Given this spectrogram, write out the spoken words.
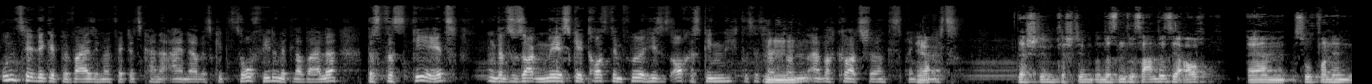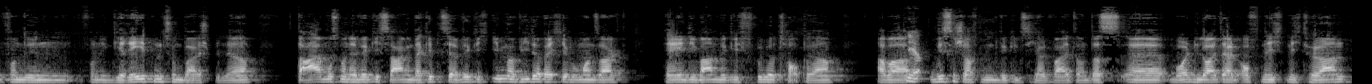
unzählige Beweise, mir fällt jetzt keine ein, aber es gibt so viel mittlerweile, dass das geht. Und dann zu sagen, nee, es geht trotzdem, früher hieß es auch, es ging nicht, das ist halt mhm. dann einfach Quatsch, ja. das bringt ja nichts. Das stimmt, das stimmt. Und das Interessante ist ja auch, ähm, so von den, von den, von den Geräten zum Beispiel, ja. Da muss man ja wirklich sagen, da gibt es ja wirklich immer wieder welche, wo man sagt, hey, die waren wirklich früher top, ja. Aber ja. Wissenschaft entwickelt sich halt weiter und das äh, wollen die Leute halt oft nicht, nicht hören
